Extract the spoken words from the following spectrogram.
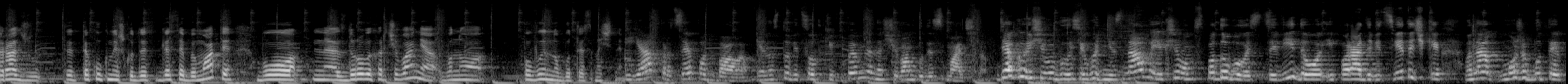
Раджу таку книжку для- для себе мати, бо здорове харчування воно повинно бути смачним. І я про це подбала. Я на 100% впевнена, що вам буде смачно. Дякую, що ви були сьогодні з нами. Якщо вам сподобалось це відео і поради від Світочки, вона може бути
